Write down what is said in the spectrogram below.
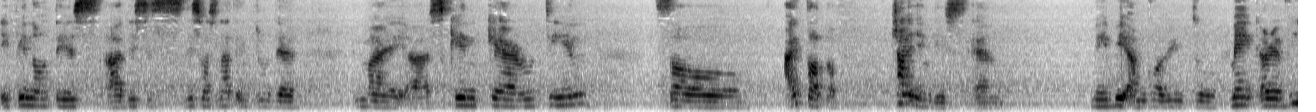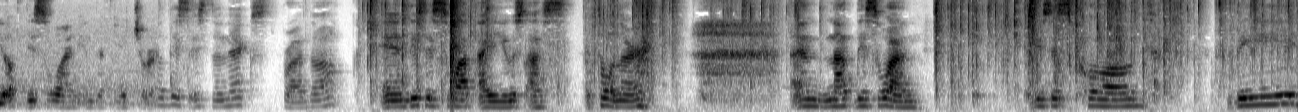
If you notice, uh, this is this was not included my uh, skincare routine. So I thought of trying this and maybe I'm going to make a review of this one in the future. So this is the next product and this is what I use as a toner and not this one. This is called the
